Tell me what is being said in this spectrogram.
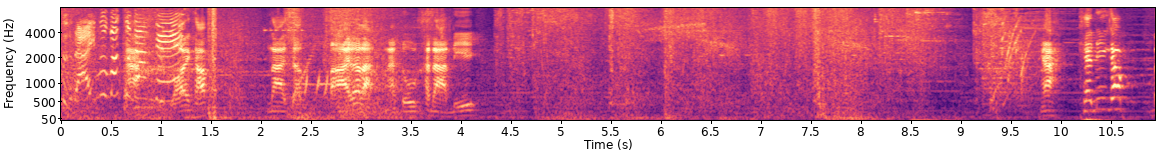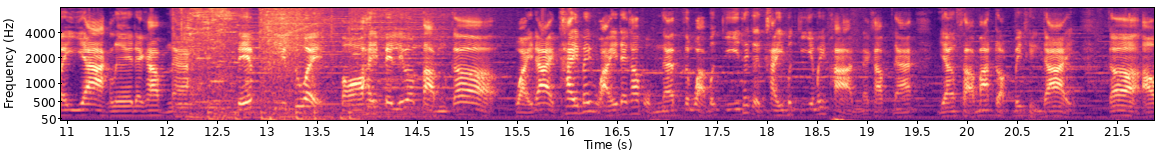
スライム爆 อ่ะ 弾で เรียบร้อยครับ น่าจะตายแล้วล่ะนะโดนขนาดนี้ นะแค่นี้ครับ ไม่ยากเลยนะครับนะเซฟทีมด้วย ต่อให้เป็นเลเวลต่ำก็ไหวได้ใครไม่ไหวนะครับผมนะจังหวะเมื่อกี้ถ้าเกิดใครเมื่อกี้ยังไม่ผ่านนะครับนะยังสามารถดรอปไปถึงได้ ก็เอา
